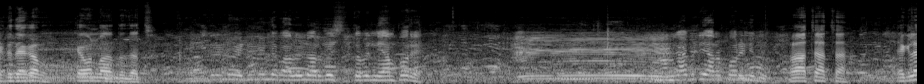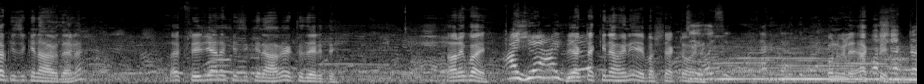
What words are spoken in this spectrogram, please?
একটু দেখাবো কেমন বাজারটা যাচ্ছে। তবে নিয়ম পরে। গাবিটি আরও পরে নিব। আচ্ছা আচ্ছা। এগুলাও কিছু কিনা হবে তাই না? তাই ফ্রিজিয়ানে কিছু কিনা হবে একটু দেরিতে। অনেক ভাই একটা কিনা হয়নি এই পাশে একটা হয়নি। কোনগুলো? এক পিস একটা।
